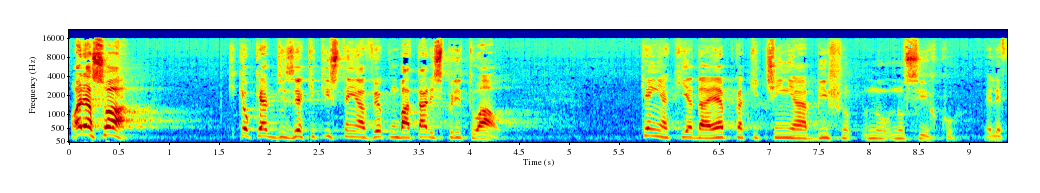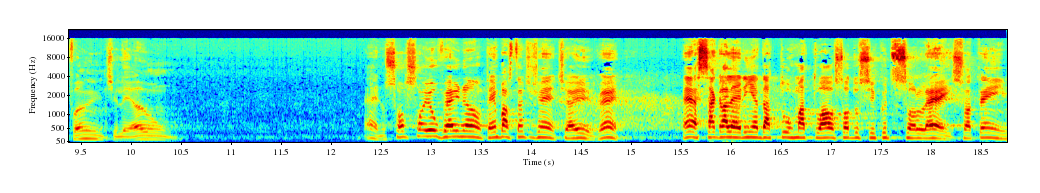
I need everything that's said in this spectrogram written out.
Olha só, que, que eu quero dizer aqui que isso tem a ver com batalha espiritual? Quem aqui é da época que tinha bicho no, no circo? Elefante, leão? É, não só só eu velho não, tem bastante gente aí, vem. É, essa galerinha da turma atual só do circo de Soleil, só tem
